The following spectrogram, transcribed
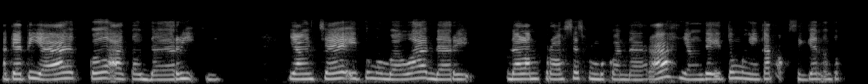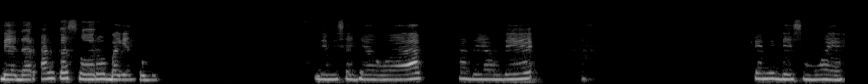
Hati-hati ya, ke atau dari. Yang C itu membawa dari dalam proses pembekuan darah. Yang D itu mengikat oksigen untuk diedarkan ke seluruh bagian tubuh. Dia bisa jawab. Ada yang D. Oke, ini D semua ya.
